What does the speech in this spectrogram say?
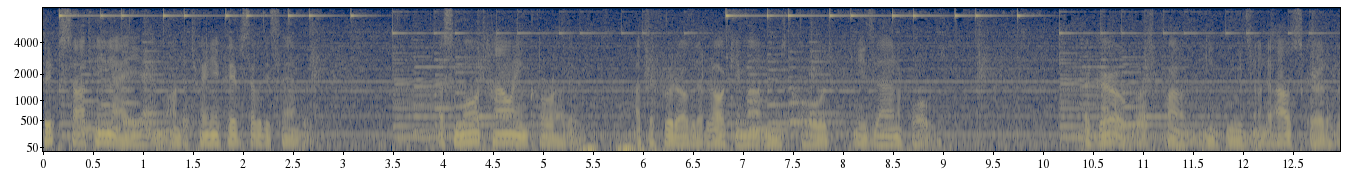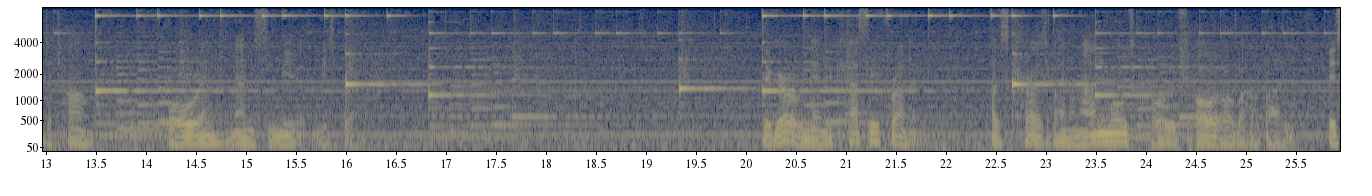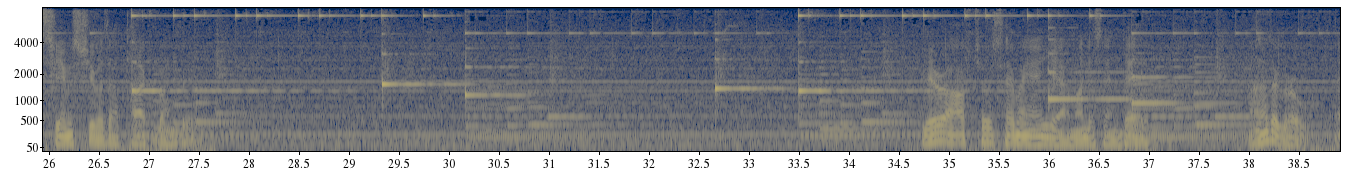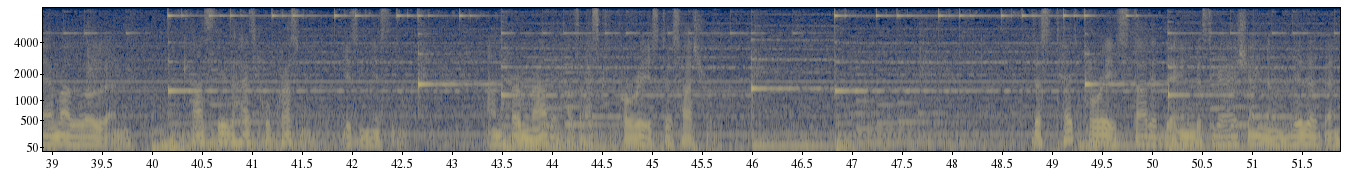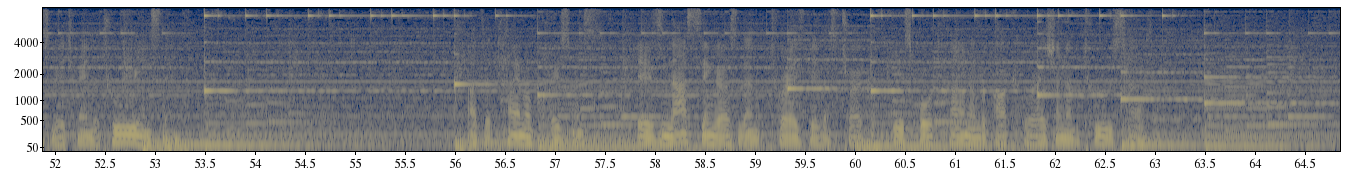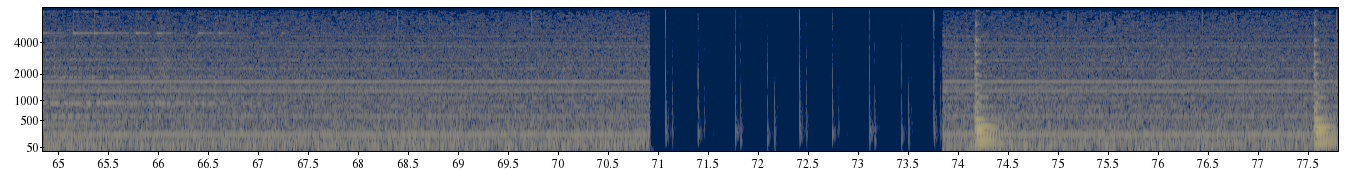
6.13 a.m. on the 25th of December, a small town in Colorado, at the foot of the Rocky Mountains called Mizzurna Falls. A girl was found in woods on the outskirts of the town, born and smeared with blood. The girl named Cassie Frano was cursed by an animal's claws all over her body. It seems she was attacked by a bear. Thereafter 7 a.m. on the same day, another girl, Emma Rowland, Cassie's high school classmate, is missing, and her mother has asked police to search her. The state police started the investigation on relevance between the two incidents. At the time of Christmas, it is nothing else than tragedy that struck a peaceful town of a population of 2,000. you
